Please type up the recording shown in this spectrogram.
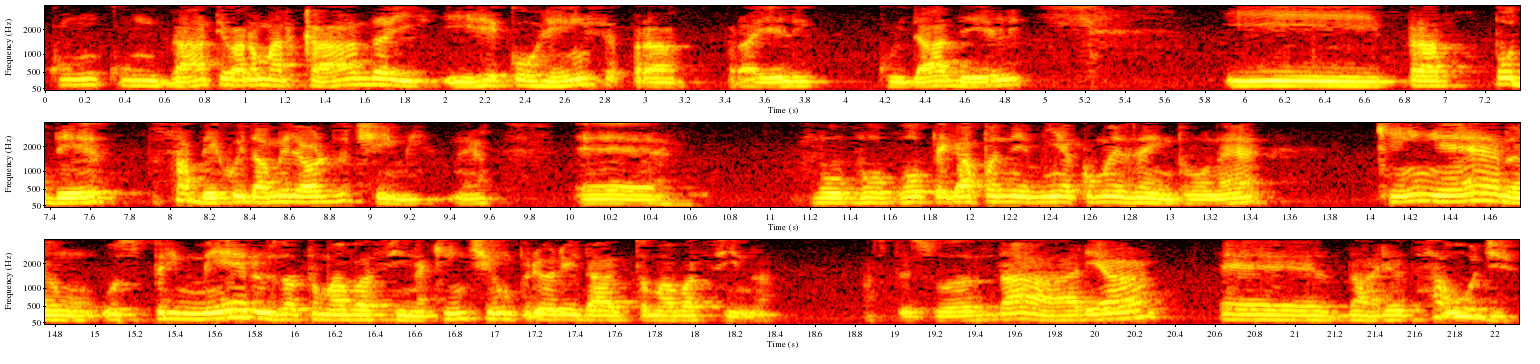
com, com data e hora marcada e, e recorrência para ele cuidar dele e para poder saber cuidar melhor do time, né? É, vou, vou, vou pegar a pandemia como exemplo, né? Quem eram os primeiros a tomar vacina, quem tinha prioridade de tomar vacina? As pessoas da área, é, da área de saúde.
